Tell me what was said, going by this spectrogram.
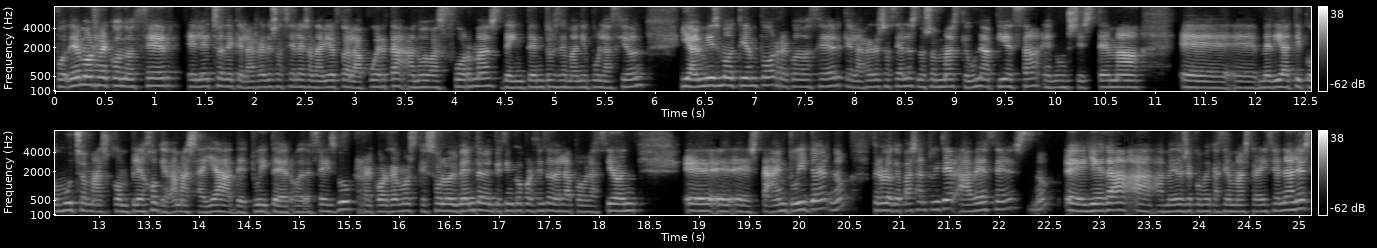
podemos reconocer el hecho de que las redes sociales han abierto la puerta a nuevas formas de intentos de manipulación y al mismo tiempo reconocer que las redes sociales no son más que una pieza en un sistema eh, mediático mucho más complejo que va más allá de Twitter o de Facebook. Recordemos que solo el 20-25% de la población eh, eh, está en Twitter, ¿no? Pero lo que pasa en Twitter a veces ¿no? Eh, llega a, medios de comunicación más tradicionales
